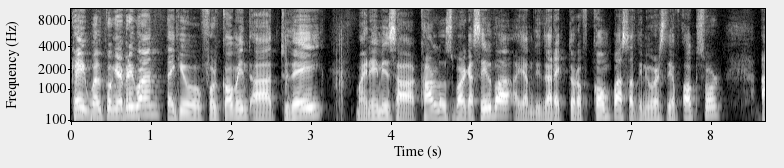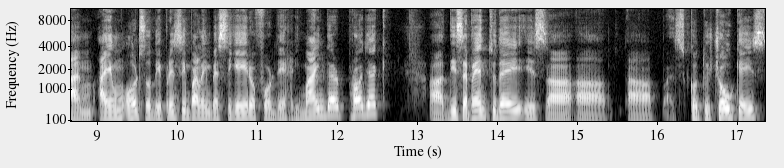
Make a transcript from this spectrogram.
Okay, welcome everyone. Thank you for coming uh, today. My name is uh, Carlos Vargas Silva. I am the director of COMPAS at the University of Oxford. I'm, I am also the principal investigator for the Reminder project. Uh, this event today is uh, uh, uh, going to showcase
